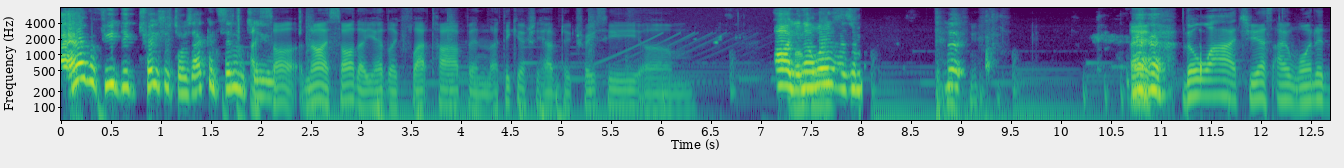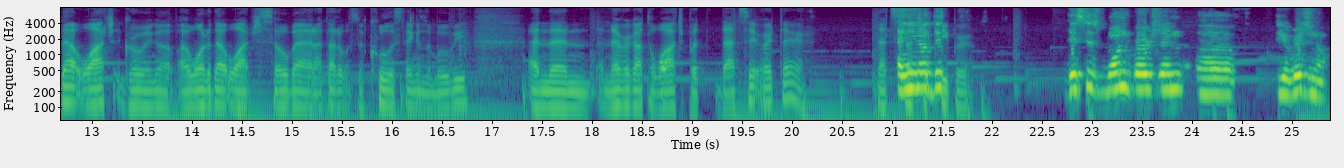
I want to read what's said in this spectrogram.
I have a few Dick Tracy toys. I can send them to I you. saw no, I saw that you had like flat top, and I think you actually have Dick Tracy. Um, oh, you know what? As a, look, Hey, the watch, yes, I wanted that watch growing up. I wanted that watch so bad. I thought it was the coolest thing in the movie, and then I never got the watch. But that's it right there. That's And you know, this- keeper. this is one version of the original.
